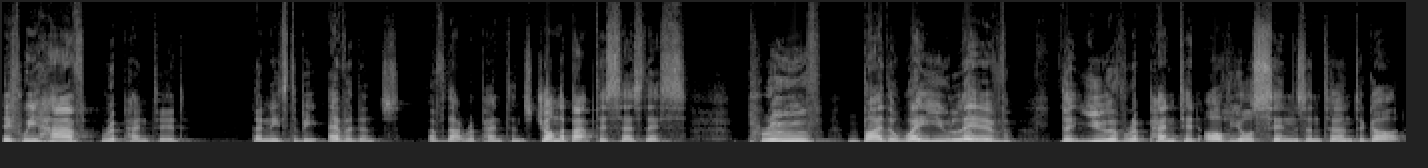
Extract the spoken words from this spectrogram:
if we have repented, there needs to be evidence of that repentance. John the Baptist says this Prove by the way you live that you have repented of your sins and turned to God.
